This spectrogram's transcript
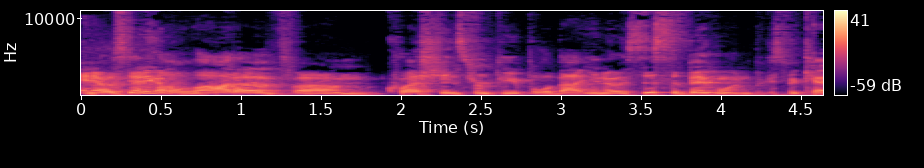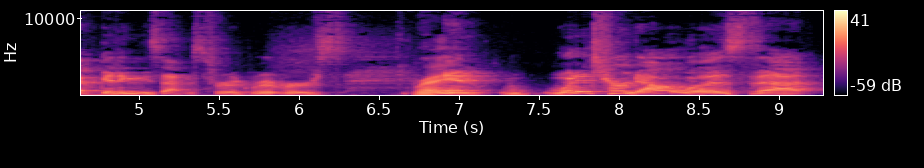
And I was getting a lot of um, questions from people about, you know, is this the big one? Because we kept getting these atmospheric rivers. Right. And what it turned out was that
